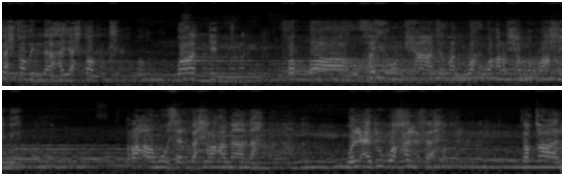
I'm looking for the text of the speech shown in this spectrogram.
فاحفظ الله يحفظك وردد. فالله خير حافظا وهو أرحم الراحمين. رأى موسى البحر أمامه والعدو خلفه فقال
